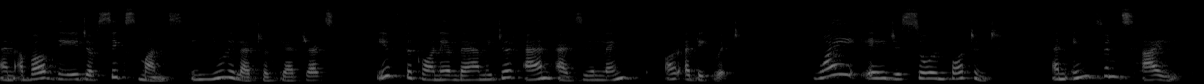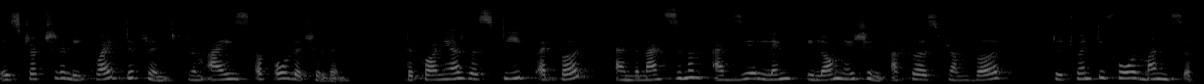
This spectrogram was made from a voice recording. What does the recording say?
and above the age of 6 months in unilateral cataracts if the corneal diameter and axial length are adequate. Why age is so important? An infant's eye is structurally quite different from eyes of older children. The corneas are steep at birth and the maximum axial length elongation occurs from birth to 24 months of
